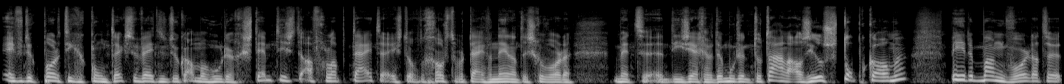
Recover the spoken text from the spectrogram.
Even de politieke context. We weten natuurlijk allemaal hoe er gestemd is de afgelopen tijd. Er is toch de grootste partij van Nederland is geworden met eh, die zeggen er moet een totale asielstop komen. Ben je er bang voor dat er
